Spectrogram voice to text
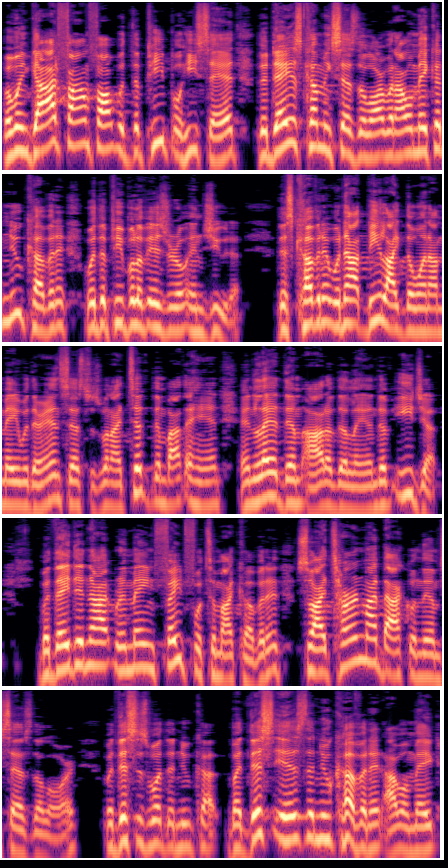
But when God found fault with the people, he said, The day is coming, says the Lord, when I will make a new covenant with the people of Israel and Judah. This covenant would not be like the one I made with their ancestors when I took them by the hand and led them out of the land of Egypt. But they did not remain faithful to my covenant, so I turned my back on them, says the Lord. But this is what the new co- but this is the new covenant I will make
